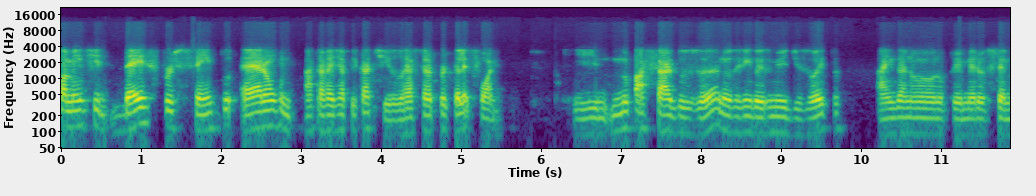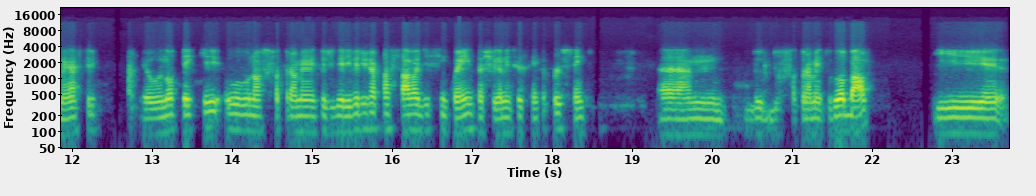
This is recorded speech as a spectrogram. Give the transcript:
somente 10% eram através de aplicativos, o resto era por telefone. E no passar dos anos, em 2018, ainda no, no primeiro semestre, eu notei que o nosso faturamento de delivery já passava de 50%, chegando em 60% um, do, do faturamento global e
